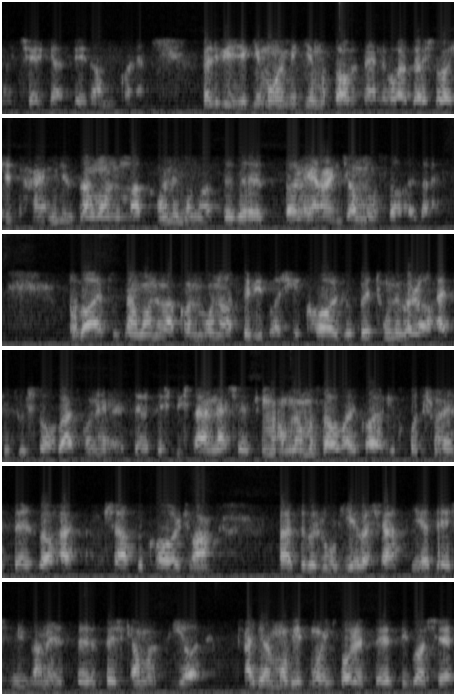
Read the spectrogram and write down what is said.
این شرکت پیدا می‌کنه. ولی ویژگی مهمی که مسابقه زنده باید داشته باشه تعیین زمان و مکان مناسب برای انجام مصاحبه است. باید تو زمان و مکان مناسبی باشه. که کارجو بتونه به راحتی توش صحبت کنه. استرسش بیشتر نشه. چون معمولا مسابقه کاری خودشون استرزا هستن. شخص کارجو هم بسته به روحیه و شخصیتش میزان استرسش کم و زیاده اگر محیط محیط پر استرسی باشه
